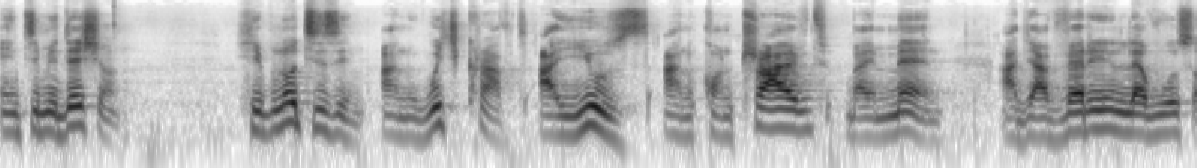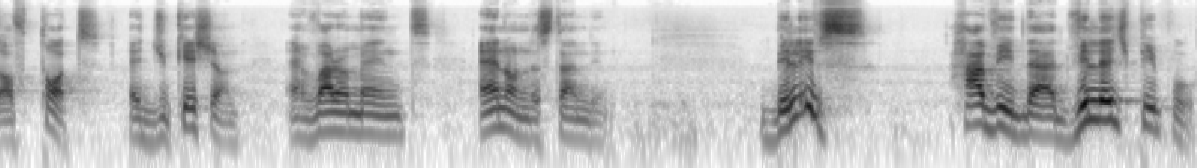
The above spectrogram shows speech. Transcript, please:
intimidation, hypnotism, and witchcraft are used and contrived by men at their varying levels of thought, education, environment, and understanding. Beliefs have it that village people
